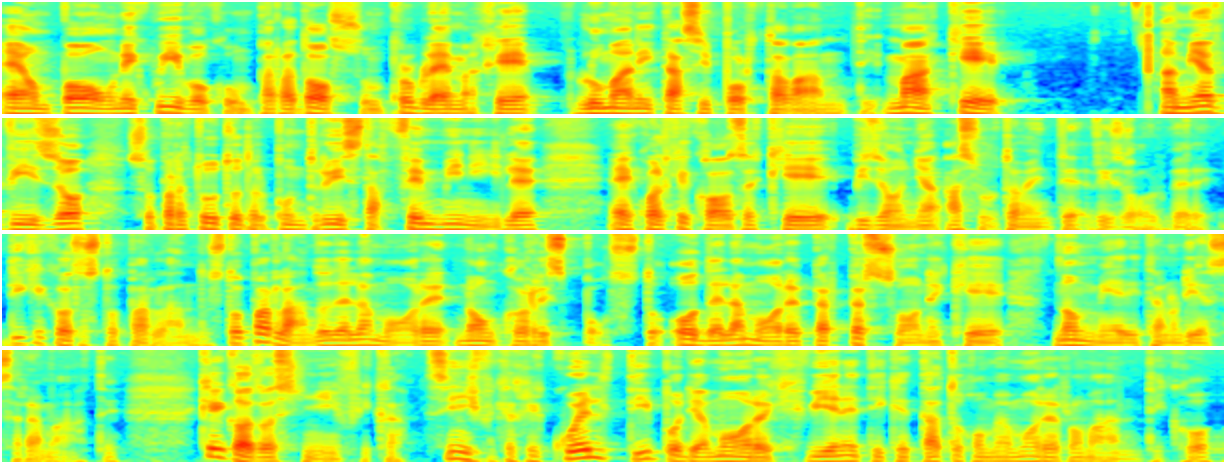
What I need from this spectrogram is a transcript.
è un po' un equivoco, un paradosso, un problema che l'umanità si porta avanti, ma che a mio avviso, soprattutto dal punto di vista femminile, è qualcosa che bisogna assolutamente risolvere. Di che cosa sto parlando? Sto parlando dell'amore non corrisposto o dell'amore per persone che non meritano di essere amate. Che cosa significa? Significa che quel tipo di amore che viene etichettato come amore romantico,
